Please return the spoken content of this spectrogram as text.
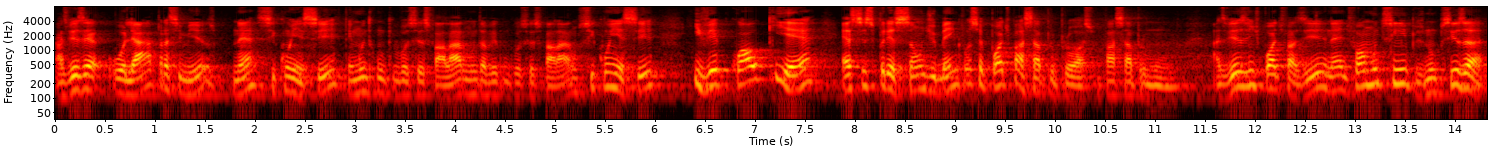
Às vezes é olhar para si mesmo, né? Se conhecer, tem muito com o que vocês falaram, muito a ver com o que vocês falaram, se conhecer e ver qual que é essa expressão de bem que você pode passar para o próximo, passar para o mundo. Às vezes a gente pode fazer né, de forma muito simples, não precisa,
